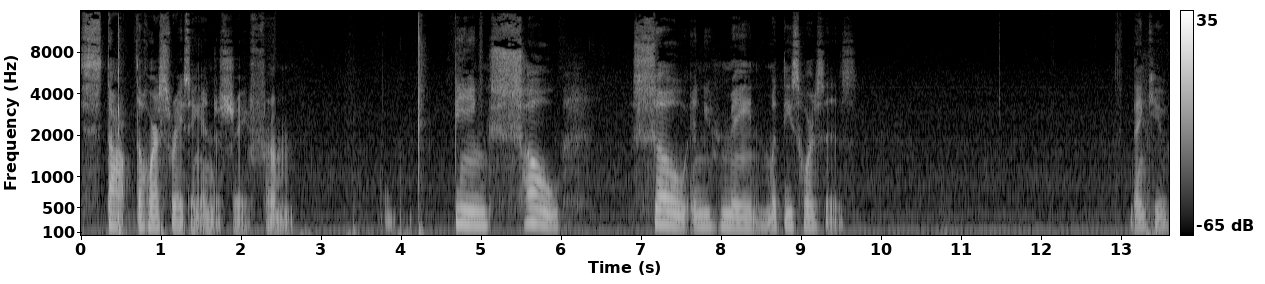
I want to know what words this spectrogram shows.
stop the horse racing industry from being so, so inhumane with these horses. Thank you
